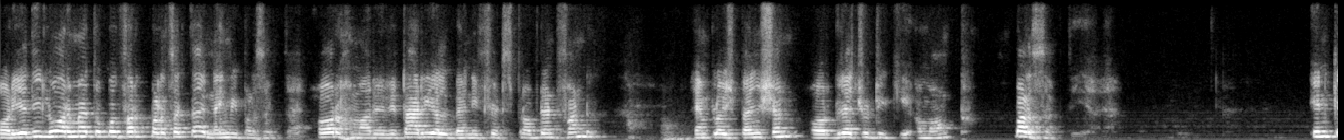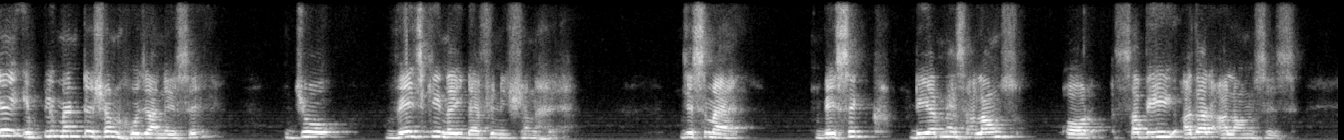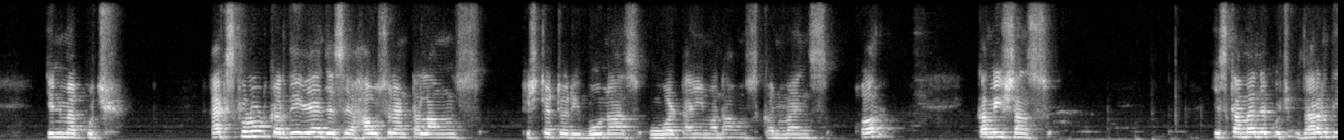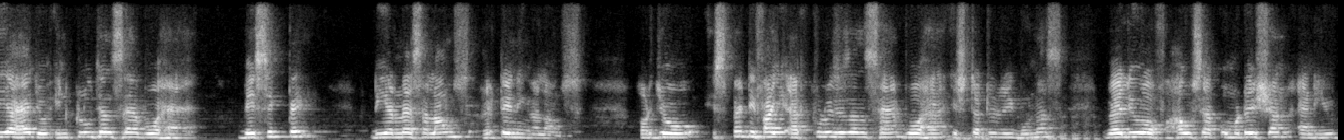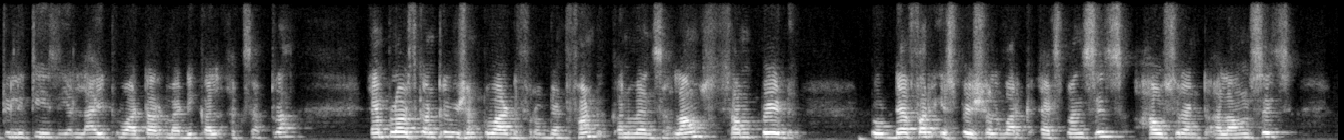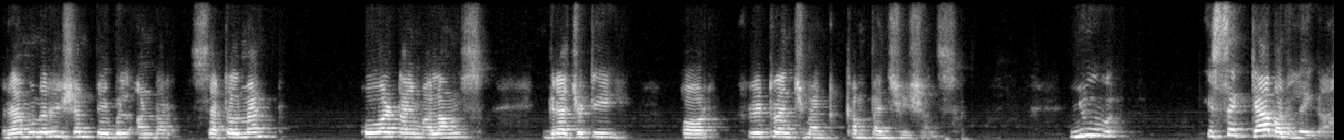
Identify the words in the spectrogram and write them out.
और यदि लोअर में तो कोई फ़र्क पड़ सकता है, नहीं भी पड़ सकता है। और हमारे retiral benefits provident fund employees pension और ग्रेचुटी की अमाउंट बढ़ सकती है। इनके इम्प्लीमेंटेशन हो जाने से जो वेज की नई डेफिनेशन है, जिसमें बेसिक डियरनेस अलाउंस और सभी अदर अलाउंसेस जिनमें कुछ एक्सक्लूड कर दिए गए जैसे house rent allowance statutory bonus over time allowance conveyance और कमीशंस इसका मैंने कुछ उदाहरण दिया है, जो इंक्लूजन्स हैं, वो हैं बेसिक पे डीएनएस अलाउंस रिटेनिंग अलाउंस और जो स्पेटिफाई एक्सक्लूजन्स हैं, वो हैं statutory bonus value of house accommodation and utilities या light water medical etcetera employees contribution toward provident fund conveyance allowance sum paid to defer special work expenses house rent allowances remuneration table under settlement, overtime allowance, gratuity, or retrenchment compensations. New, इससे क्या बदलेगा?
